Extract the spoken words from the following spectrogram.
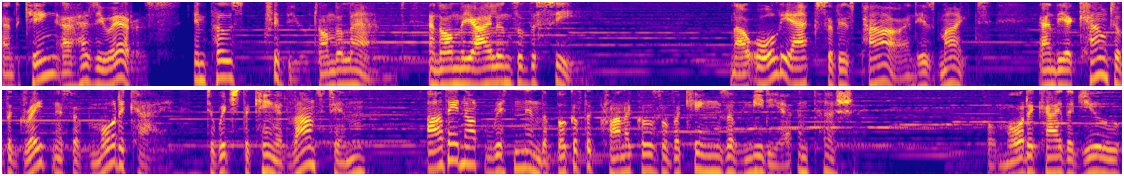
And King Ahasuerus imposed tribute on the land and on the islands of the sea. Now all the acts of his power and his might, and the account of the greatness of Mordecai, to which the king advanced him, are they not written in the book of the chronicles of the kings of Media and Persia? For Mordecai the Jew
